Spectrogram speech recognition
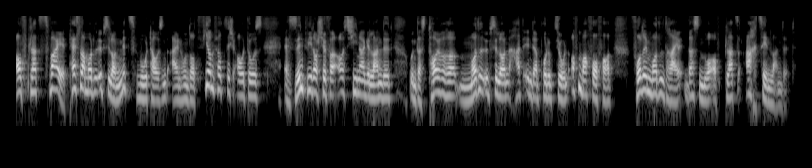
Auf Platz 2 Tesla Model Y mit 2144 Autos. Es sind wieder Schiffe aus China gelandet und das teurere Model Y hat in der Produktion offenbar Vorfahrt vor dem Model 3, das nur auf Platz 18 landet.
